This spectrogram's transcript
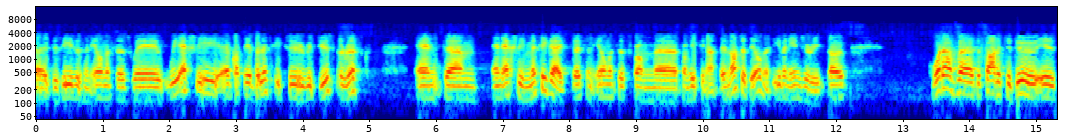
uh, diseases and illnesses where we actually have got the ability to reduce the risks and um, and actually mitigate certain illnesses from uh, from hitting us. And not just illness, even injury. So what I've uh, decided to do is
